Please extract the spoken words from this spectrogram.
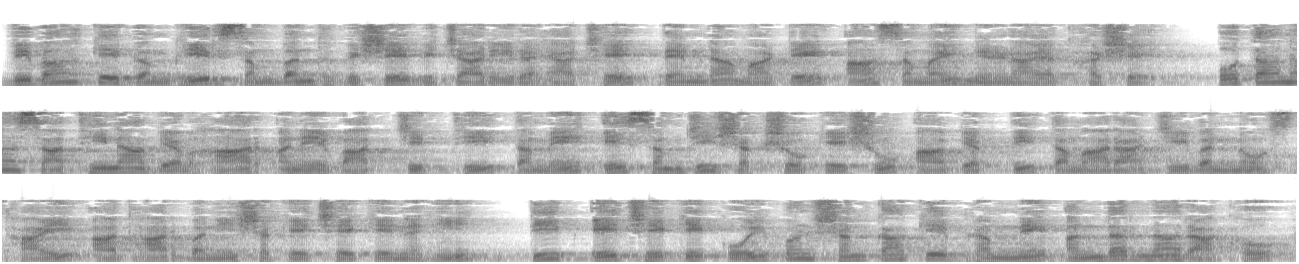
વિવાહ કે ગંભીર સંબંધ વિશે વિચારી રહ્યા છે, તેમના માટે આ સમય નિર્ણાયક હશે. પોતાના સાથીના વ્યવહાર અને વાતચીતથી તમે એ સમજી શકશો કે શું આ વ્યક્તિ તમારા જીવનનો સ્થાયી આધાર બની શકે છે કે નહીં? ટીપ એ છે કે કોઈ પણ શંકા કે ભ્રમને અંદર ન રાખો.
